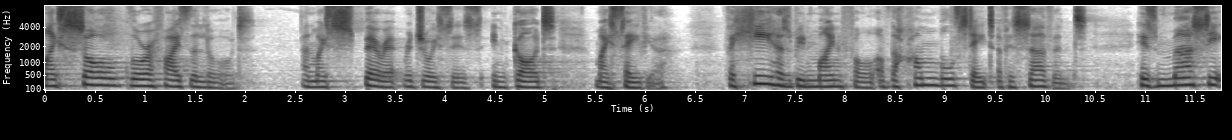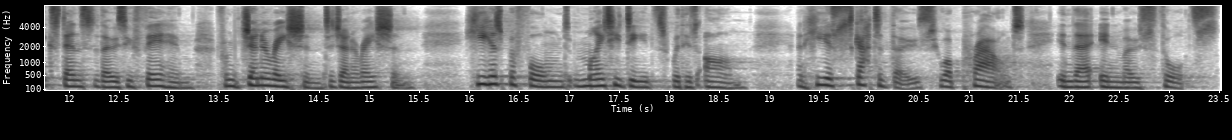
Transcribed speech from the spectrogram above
My soul glorifies the Lord, and my spirit rejoices in God, my Savior for he has been mindful of the humble state of his servant. His mercy extends to those who fear him from generation to generation. He has performed mighty deeds with his arm, and he has scattered those who are proud in their inmost thoughts.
